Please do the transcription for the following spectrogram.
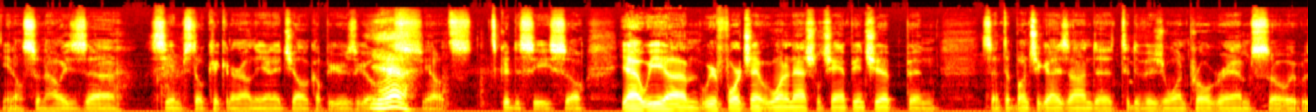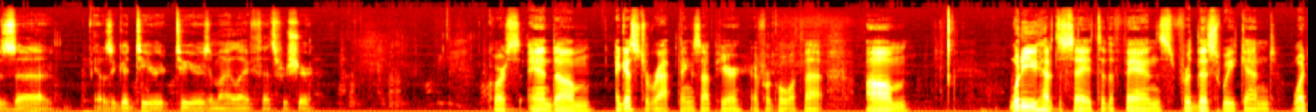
you know, so now he's uh, see him still kicking around the NHL a couple years ago. Yeah. It's, you know, it's it's good to see. So yeah, we um, we were fortunate. We won a national championship and sent a bunch of guys on to, to Division One programs. So it was uh, it was a good two year, two years of my life. That's for sure. Of course. And um, I guess to wrap things up here, if we're cool with that, um, what do you have to say to the fans for this weekend? What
